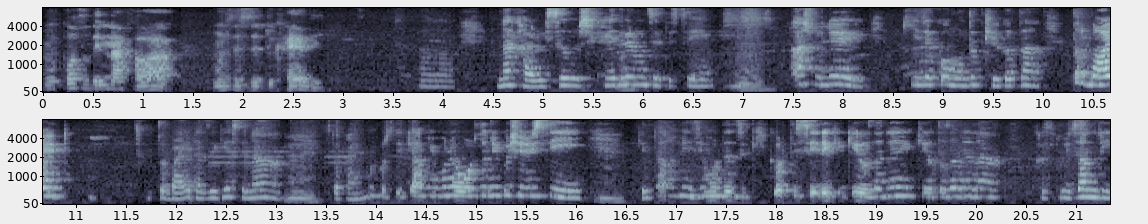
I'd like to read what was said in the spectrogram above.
আমি কতদিন না খাওয়া মনে চাইছে একটু খাইয়ে দিই। না দিবে মন চাইতেছে। আসলে কি যে কম দুঃখের কথা তোর ভাই তোর ভাইটা যে গেছে না তো ভাই মনে করছে কি আমি মনে ওর জন্যই বসে রয়েছি কিন্তু আমি জীবনে যে কি করতেছি দেখি কেউ জানে? কেউ তো জানে না। খালি তুই জানলি।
